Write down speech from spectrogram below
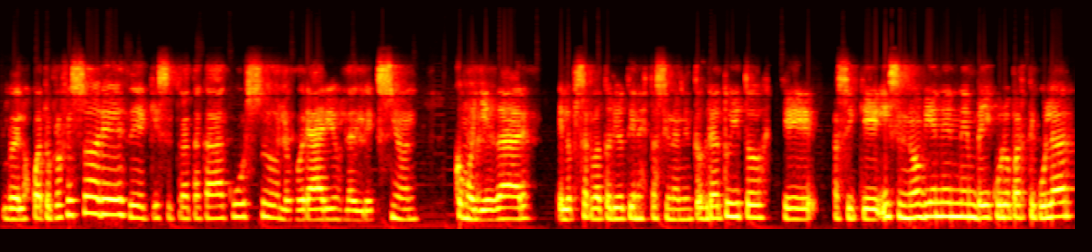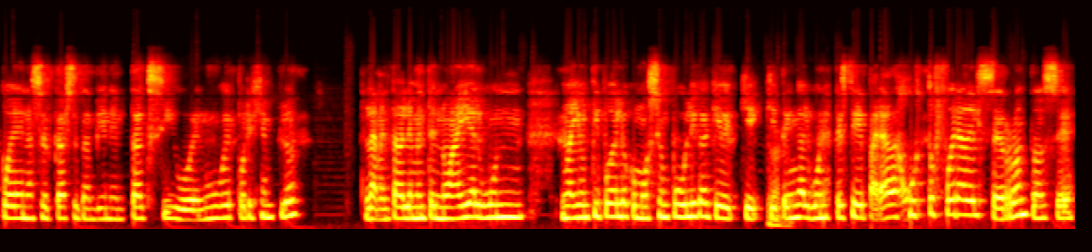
de los cuatro profesores, de qué se trata cada curso, los horarios, la dirección, cómo llegar. El observatorio tiene estacionamientos gratuitos, que, así que, y si no vienen en vehículo particular, pueden acercarse también en taxi o en Uber, por ejemplo, lamentablemente no hay algún, no hay un tipo de locomoción pública que, tenga alguna especie de parada justo fuera del cerro, entonces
